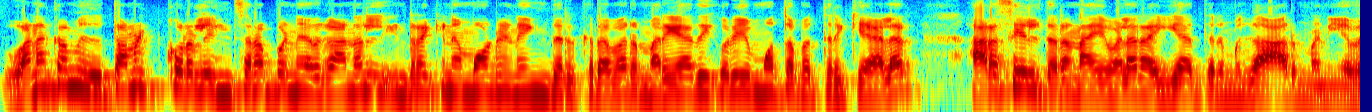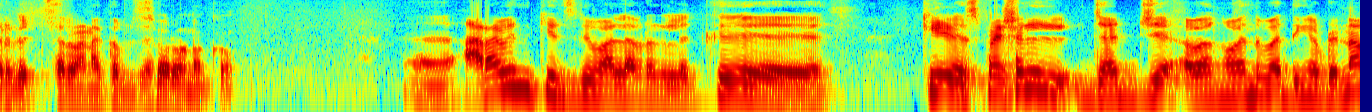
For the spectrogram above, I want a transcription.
வணக்கம் இது தமிழ் குரலின் சிறப்பு நேர்காணல். இன்றைக்கு நம்மோடு இணைந்திருக்கிறவர் மரியாதைக்குரிய மூத்த பத்திரிகையாளர் அரசியல் திறனாய்வாளர் ஐயா திருமிகு ஆர் மணி அவர்கள். சார் வணக்கம் சார். வணக்கம். அரவிந்த் கெஜ்ரிவால் அவர்களுக்கு கீழே ஸ்பெஷல் ஜட்ஜ் அவங்க வந்து பார்த்திங்க அப்படின்னா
